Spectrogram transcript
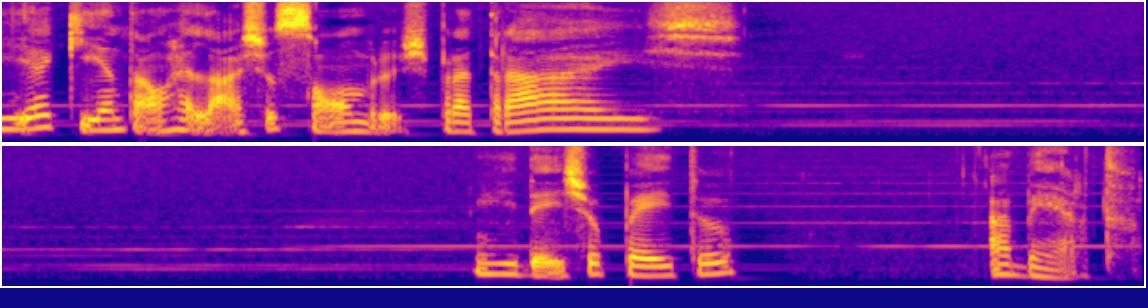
E aqui então relaxa os ombros para trás. E deixa o peito aberto.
